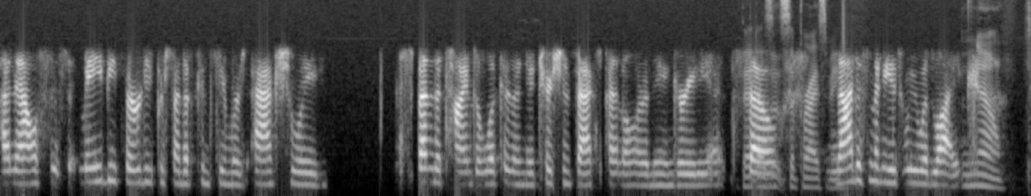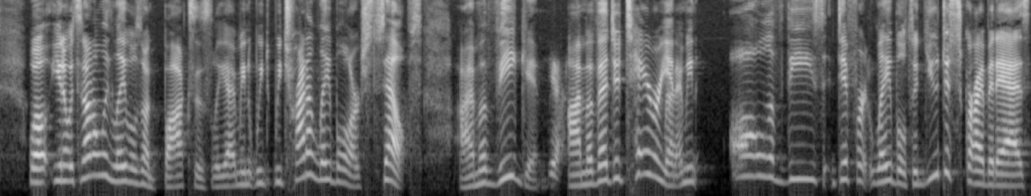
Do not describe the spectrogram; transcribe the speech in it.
analysis that maybe 30% of consumers actually spend the time to look at the nutrition facts panel or the ingredients. That so doesn't surprise me. Not as many as we would like. No. Well, you know, it's not only labels on boxes, Lee. I mean, we, we try to label ourselves. I'm a vegan. Yeah. I'm a vegetarian. Right. I mean, all of these different labels, and you describe it as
